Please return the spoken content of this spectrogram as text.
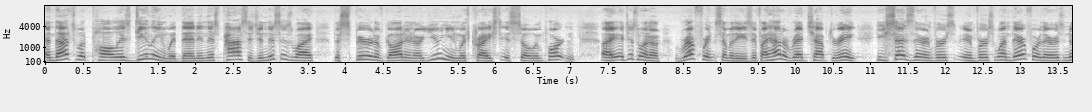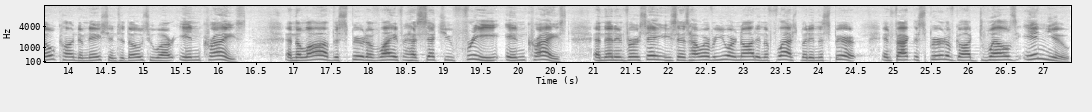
And that's what Paul is dealing with then in this passage. And this is why the Spirit of God and our union with Christ is so important. I, I just want to reference some of these. If I had a read chapter 8, he says there in verse, in verse 1 Therefore, there is no condemnation to those who are in Christ and the law of the Spirit of life has set you free in Christ. And then in verse 8, he says, However, you are not in the flesh, but in the Spirit. In fact, the Spirit of God dwells in you.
